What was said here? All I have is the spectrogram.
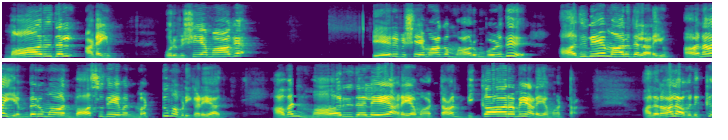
மாறுதல் அடையும். ஒரு விஷயமாக வேறு விஷயமாக மாறும் பொழுது அதுவே மாறுதல் அடையும். ஆனா எம்பெருமான் வாசுதேவன் மட்டும் அப்படி கிடையாது. அவன் மாறுதலே அடைய மாட்டான் விகாரமே அடைய மாட்டான். அதனால் அவனுக்கு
